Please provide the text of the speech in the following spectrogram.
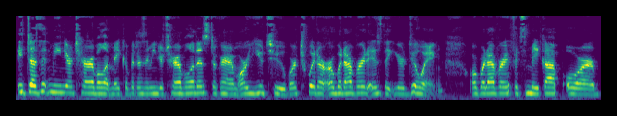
it doesn't mean you're terrible at makeup. It doesn't mean you're terrible at Instagram or YouTube or Twitter or whatever it is that you're doing or whatever, if it's makeup or,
